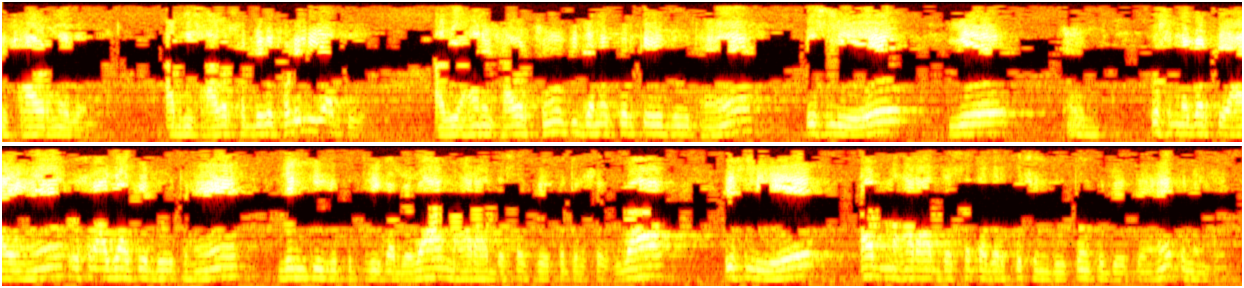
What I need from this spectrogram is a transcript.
निछावर नहीं लेना। अब निछावर सब जगह थोड़ी ली जाती है। अब यहाँ निछावर क्यों की जनकपुर के दूत हैं इसलिए ये उस नगर से आए हैं, उस राजा के दूत हैं, जिनकी की पुत्री का विवाह महाराज दशरथ के पुत्र से हुआ। इसलिए अब महाराज दशरथ अगर कुछ इन दूतों को देते हैं तो नहीं देंगे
